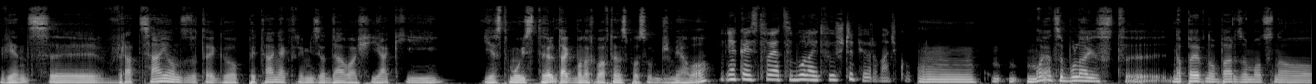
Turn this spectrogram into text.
Więc y, wracając do tego pytania, które mi zadałaś, jaki jest mój styl, tak, bo ono chyba w ten sposób brzmiało. Jaka jest twoja cebula i twój szczypior, Maćku? Mm, moja cebula jest y, na pewno bardzo mocno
